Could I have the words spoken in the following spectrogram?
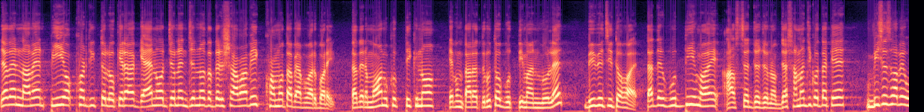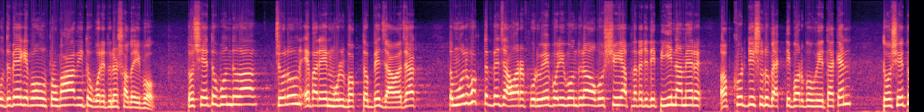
যাদের নামের পি অক্ষরযুক্ত লোকেরা জ্ঞান অর্জনের জন্য তাদের স্বাভাবিক ক্ষমতা ব্যবহার করে। তাদের মন খুব তীক্ষ্ণ এবং তারা দ্রুত বুদ্ধিমান বলে বিবেচিত হয়। তাদের বুদ্ধি হয় আশ্চর্যজনক, যা সামাজিকতাকে বিশেষভাবে উদ্বেগ এবং প্রভাবিত করে তোলে সদৈব। তো সেহেতু বন্ধুরা, চলুন এবারে মূল বক্তব্যে যাওয়া যাক। তো মূল বক্তব্যে যাওয়ার পূর্বে বলি বন্ধুরা, অবশ্যই আপনারা যদি পি নামের অক্ষর দিয়ে শুরু ব্যক্তিবর্গ হয়ে থাকেন, তো সেহেতু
